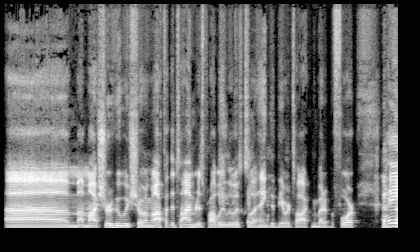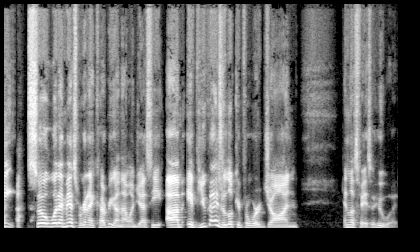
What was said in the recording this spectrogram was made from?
Um, I'm not sure who was showing off at the time, but it's probably Lewis because I think that they were talking about it before. Hey, so what I missed, we're gonna cover you on that one, Jesse. Um, if you guys are looking for where John, and let's face it, who would?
